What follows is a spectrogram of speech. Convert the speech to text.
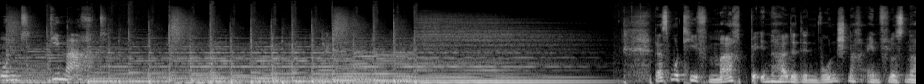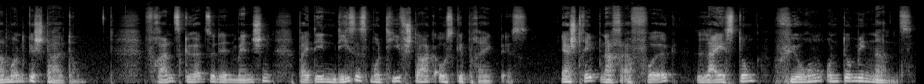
und die Macht. Das Motiv Macht beinhaltet den Wunsch nach Einflussnahme und Gestaltung. Franz gehört zu den Menschen, bei denen dieses Motiv stark ausgeprägt ist. Er strebt nach Erfolg, Leistung, Führung und Dominanz.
